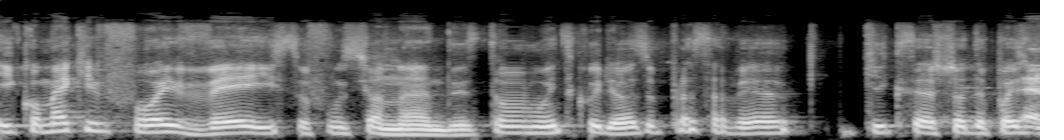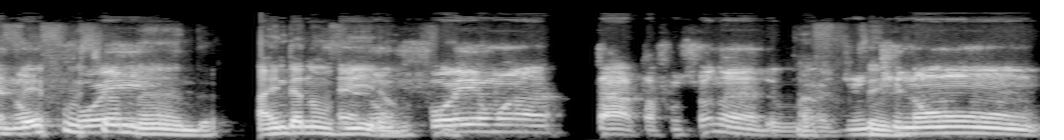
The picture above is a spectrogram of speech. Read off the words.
E como é que foi ver isso funcionando? Estou muito curioso para saber o que, que você achou depois é, de ver foi, funcionando. Ainda não viram? É, não foi uma... Tá, tá funcionando. Ah, a gente sim. não...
